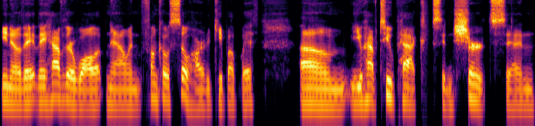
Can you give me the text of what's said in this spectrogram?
you know they they have their wall up now and funko's so hard to keep up with um you have two packs and shirts and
